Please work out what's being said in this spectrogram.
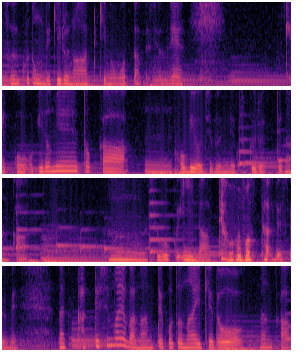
そういうこともできるなって昨日思ったんですよね。結構帯留めとか、うん、帯を自分で作るってなんかうんすごくいいなって思ったんですよね。なんか買ってしまえばなんてことないけどなんか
